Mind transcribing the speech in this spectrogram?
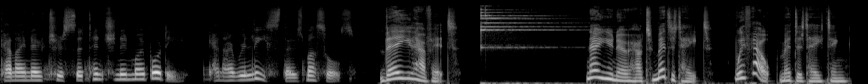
can I notice the tension in my body? Can I release those muscles? There you have it. Now you know how to meditate without meditating.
